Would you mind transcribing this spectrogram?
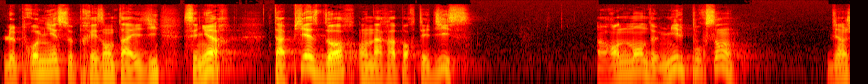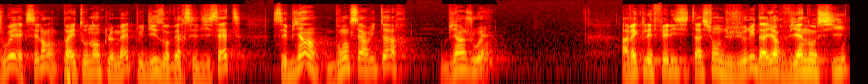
Le premier se présenta et dit, Seigneur, ta pièce d'or en a rapporté 10. Un rendement de 1000%. Bien joué, excellent. Pas étonnant que le maître lui dise au verset 17, C'est bien, bon serviteur, bien joué. Avec les félicitations du jury, d'ailleurs, viennent aussi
